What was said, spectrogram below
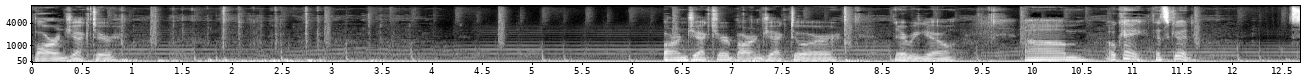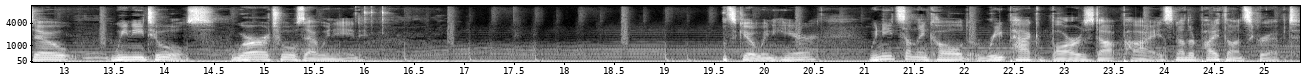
bar injector. Bar injector, bar injector. There we go. Um, okay, that's good. So we need tools. Where are tools that we need? Let's go in here. We need something called repackbars.py. It's another Python script.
